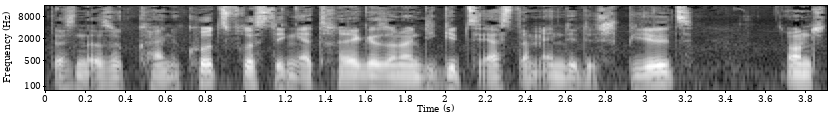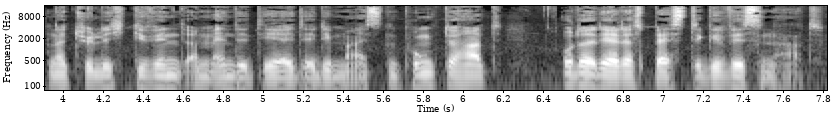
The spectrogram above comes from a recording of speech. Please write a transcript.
Das sind also keine kurzfristigen Erträge, sondern die gibt es erst am Ende des Spiels. Und natürlich gewinnt am Ende der, der die meisten Punkte hat oder der das beste Gewissen hat.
